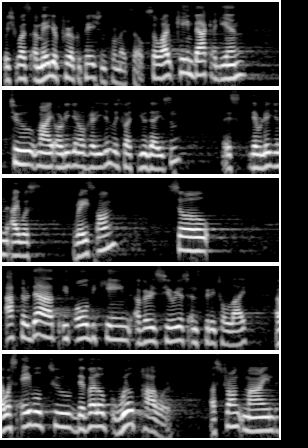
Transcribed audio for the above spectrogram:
which was a major preoccupation for myself. So I came back again to my original religion, which was Judaism. It's the religion I was raised on. So after that, it all became a very serious and spiritual life. I was able to develop willpower a strong mind,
